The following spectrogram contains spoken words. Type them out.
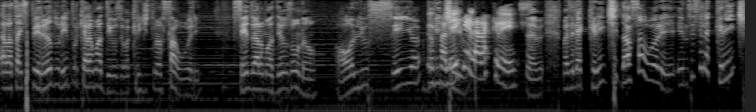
ela tá esperando, nem porque ela é uma deusa, eu acredito na Saori. Sendo ela uma deusa ou não. Olha o Seiya Eu bonitinho. falei que ele era crente. É, mas ele é crente da Saori. Eu não sei se ele é crente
